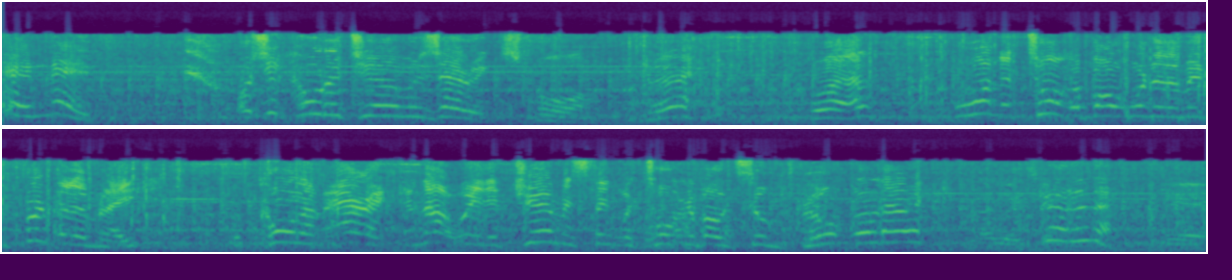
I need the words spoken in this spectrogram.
Hey, Ned, what's you call the Germans Erics for? Eh? Well, we want to talk about one of them in front of them, like. We call him Eric, and that way the Germans think we're talking about some bloke called Eric. Good, isn't it? Yeah.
